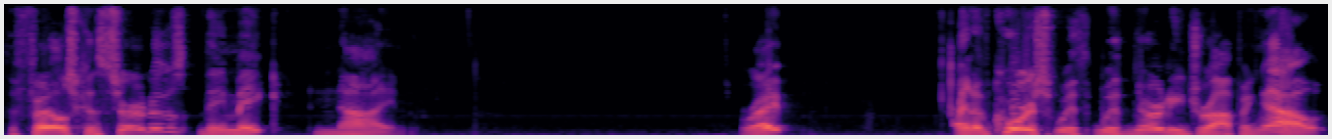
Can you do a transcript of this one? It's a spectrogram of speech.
The Federalist conservatives, they make nine. Right? And of course, with, with Nerdy dropping out,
